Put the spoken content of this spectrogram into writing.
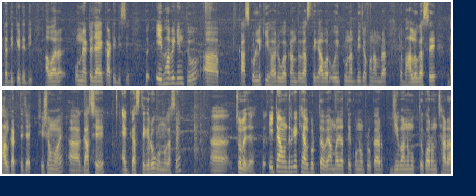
এটা দিয়ে কেটে দিই। আবার অন্য একটা জায়গায় কাটি দিছি। তো এইভাবে কিন্তু কাজ করলে কি হয়? রোগাক্রান্ত গাছ থেকে আবার ওই প্রুনার দিয়ে যখন আমরা ভালো গাছে ঢাল কাটতে যাই, সে সময় গাছে এক গাছ থেকে রোগ অন্য গাছে চলে যায়। তো এইটা আমাদেরকে খেয়াল করতে হবে। আমরা যাতে কোনো প্রকার জীবাণুমুক্তকরণ ছাড়া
